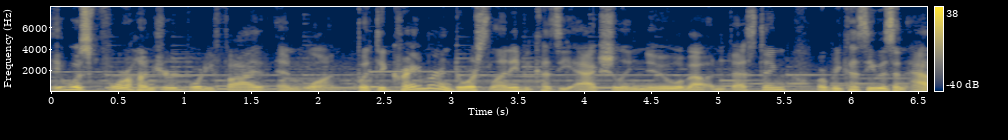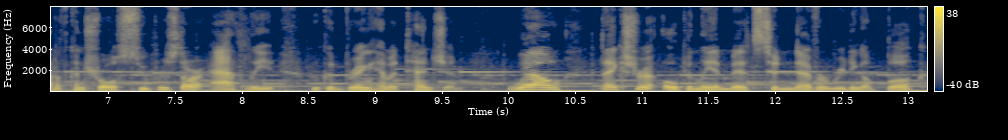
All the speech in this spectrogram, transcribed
It was 445 and 1. But did Cramer endorse Lenny because he actually knew about investing or because he was an out of control superstar athlete who could bring him attention? Well, Dykstra openly admits to never reading a book,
